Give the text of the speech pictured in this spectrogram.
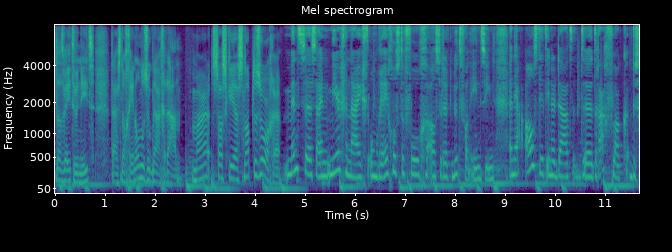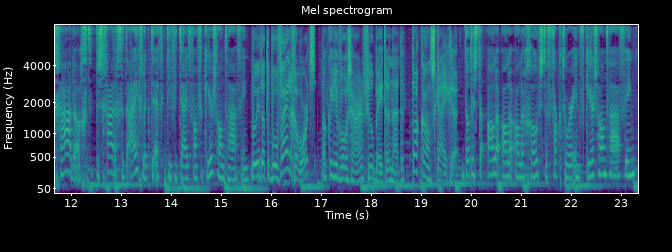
dat weten we niet. Daar is nog geen onderzoek naar gedaan. Maar Saskia snapt de zorgen. Mensen zijn meer geneigd om regels te volgen als ze er het nut van inzien. En ja, als dit inderdaad de draagvlak beschadigt, beschadigt het eigenlijk de effectiviteit van verkeershandhaving. Wil je dat de boel veiliger wordt, dan kun je volgens haar veel beter naar de pakkans kijken. Dat is de aller, aller, allergrootste factor in verkeershandhaving.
